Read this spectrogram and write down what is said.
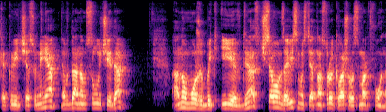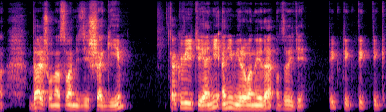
как видите сейчас у меня в данном случае, да, оно может быть и в 12-часовом, в зависимости от настроек вашего смартфона. Дальше у нас с вами здесь шаги. Как видите, они анимированные, да? Вот смотрите. Тик-тик-тик-тик.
